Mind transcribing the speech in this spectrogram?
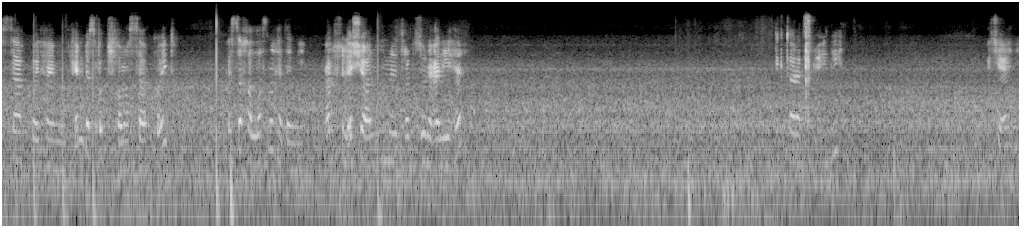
ال sarcoid هاي ممكن بس عقبها ال sarcoid هسه خلصنا هذني عرفت الأشياء المهمة اللي تركزون عليها؟ دكتورة تسمحي لي؟ احكي يعني؟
